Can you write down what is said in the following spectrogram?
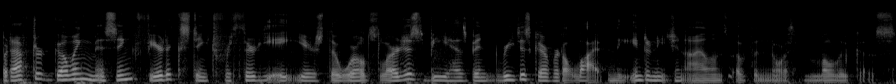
but after going missing, feared extinct for 38 years, the world's largest bee has been rediscovered alive in the Indonesian islands of the North Moluccas.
